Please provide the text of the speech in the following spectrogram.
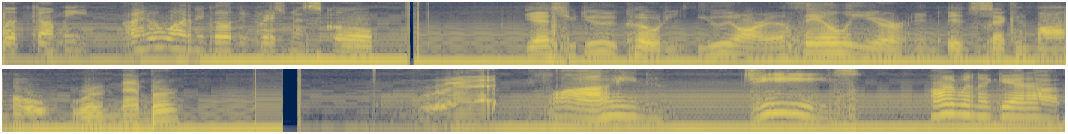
But Gummy, I don't want to go to Christmas school. Yes, you do, Cody. You are a failure in, in second mambo. Remember? Fine. Jeez. I'm gonna get up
